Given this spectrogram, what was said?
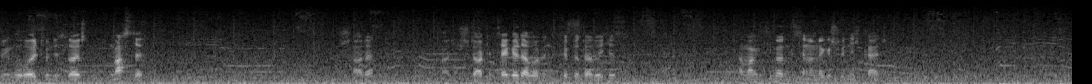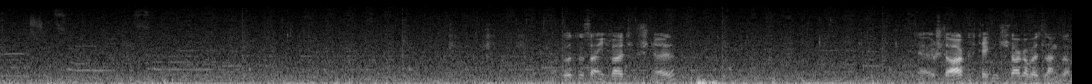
Schön geholt und jetzt läuft Maste. Schade. Also stark getackelt, aber wenn Skripto da durch ist, dann mangelt es immer ein bisschen an der Geschwindigkeit. Ansonsten ist eigentlich relativ schnell. Ja, stark, technisch stark, aber ist langsam.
